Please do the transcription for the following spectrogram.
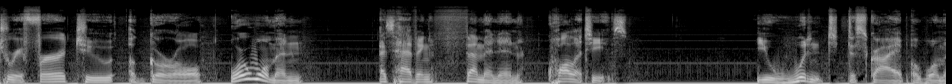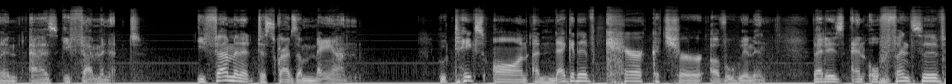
to refer to a girl or woman as having feminine qualities. You wouldn't describe a woman as effeminate. Effeminate describes a man who takes on a negative caricature of women. That is, an offensive,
